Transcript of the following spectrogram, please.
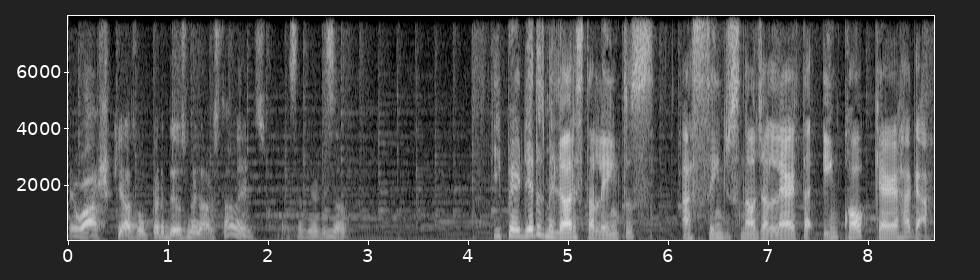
Eu acho que elas vão perder os melhores talentos. Essa é a minha visão. E perder os melhores talentos acende o sinal de alerta em qualquer RH,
